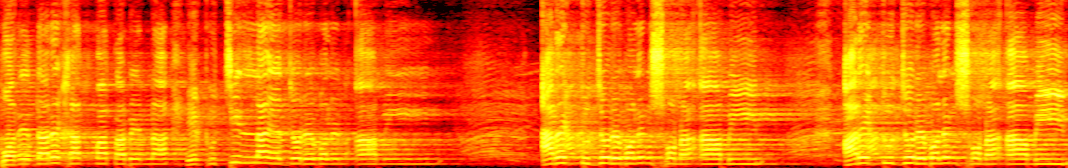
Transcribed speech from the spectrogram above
পরে দ্বারে খাত পাতাবেন না। একটু চিল্লায় জোরে বলেন আমিন। আরেকটু জোরে বলেন সোনা আমিন। আরেকটু জোরে বলেন সোনা আমিন।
